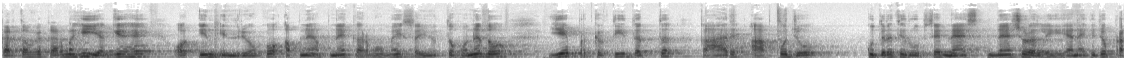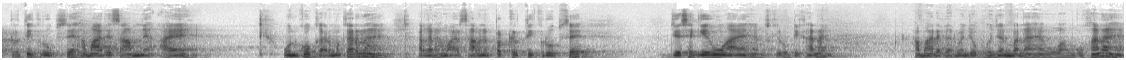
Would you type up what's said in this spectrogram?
कर्तव्य कर्म ही यज्ञ है और इन इंद्रियों को अपने अपने कर्मों में संयुक्त होने दो। ये प्रकृति दत्त कार्य आपको जो कुदरती रूप से नेचुरली यानी कि जो प्राकृतिक रूप से हमारे सामने आए हैं, उनको कर्म करना है। अगर हमारे सामने प्राकृतिक रूप से जैसे गेहूँ आए हैं, उसकी रोटी खाना है हमारे घर में जो भोजन बना है, वो हमको खाना है।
